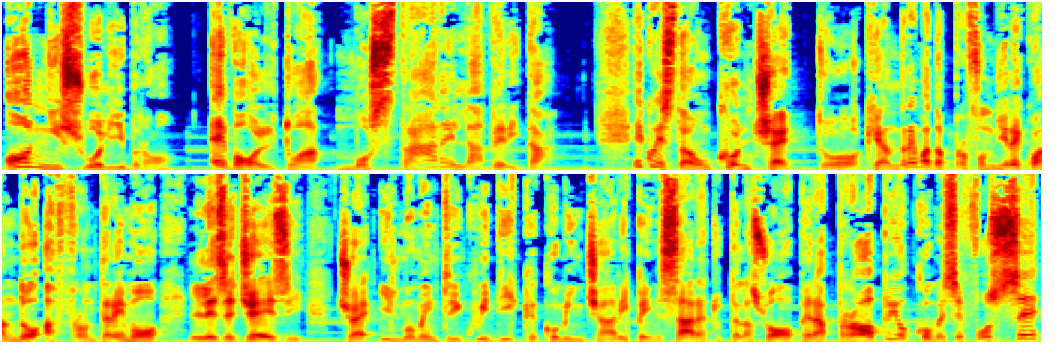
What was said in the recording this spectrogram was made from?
Ogni suo libro è volto a mostrare la verità e questo è un concetto che andremo ad approfondire quando affronteremo l'esegesi, cioè il momento in cui Dick comincia a ripensare a tutta la sua opera proprio come se fosse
